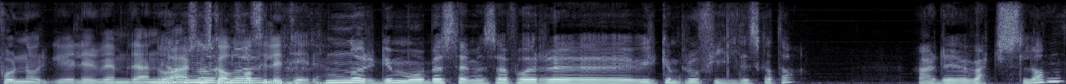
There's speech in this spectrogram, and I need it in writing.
For Norge, eller hvem det er nå ja, er som skal når, fasilitere? Norge må bestemme seg for uh, hvilken profil de skal ta. Er det vertsland?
